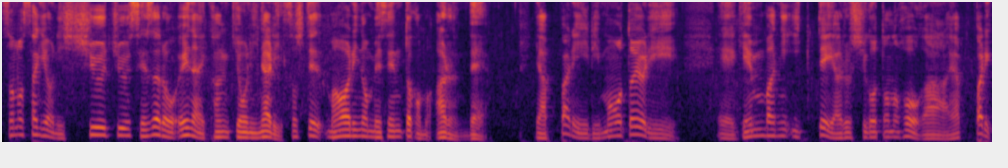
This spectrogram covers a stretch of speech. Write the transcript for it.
その作業に集中せざるを得ない環境になり、そして周りの目線とかもあるんで、やっぱりリモートより、えー、現場に行ってやる仕事の方が、やっぱり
